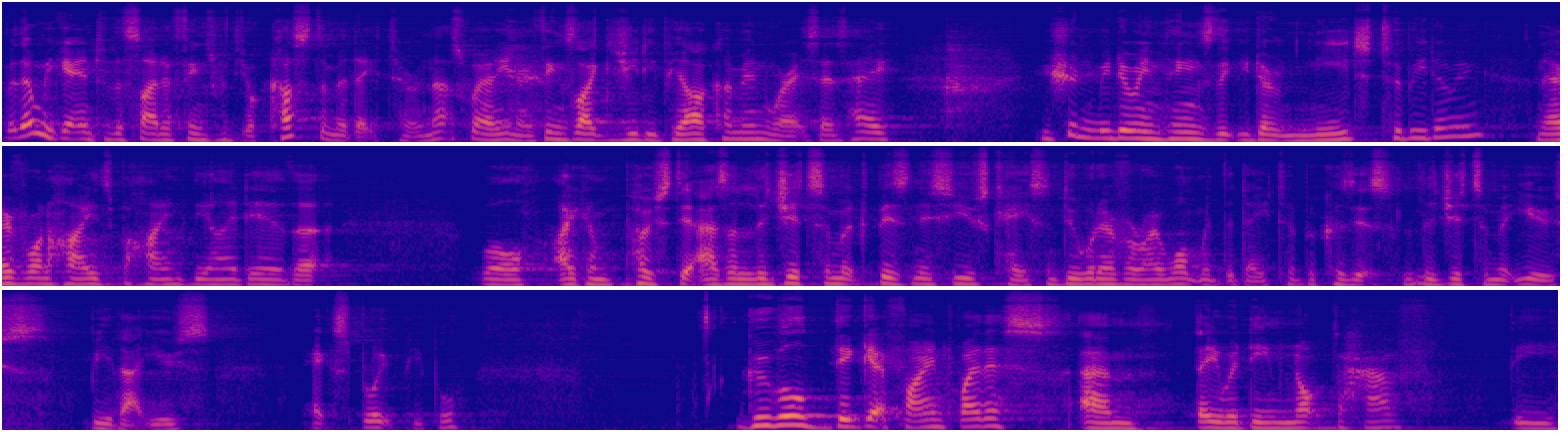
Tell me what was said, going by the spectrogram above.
But then we get into the side of things with your customer data, and that's where you know things like GDPR come in, where it says, hey, you shouldn't be doing things that you don't need to be doing. And everyone hides behind the idea that, well, I can post it as a legitimate business use case and do whatever I want with the data because it's legitimate use, be that use, exploit people. Google did get fined by this. Um, they were deemed not to have the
